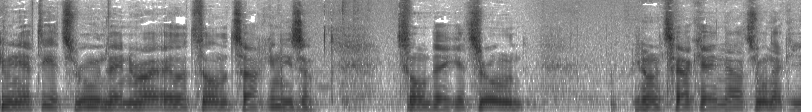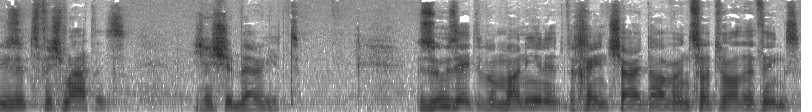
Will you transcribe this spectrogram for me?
even if it gets ruined, vein roy oil tefillin v'tzarech yinizah. Tefillin bag gets ruined, you don't say, okay, now it's ruined, I can use it for shmatas. I should bury it. Zuzay to put money in it, v'chein shar davar, and so to other things.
